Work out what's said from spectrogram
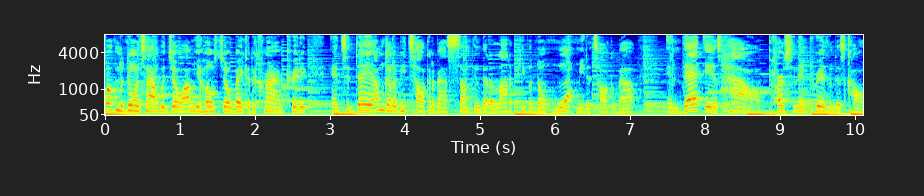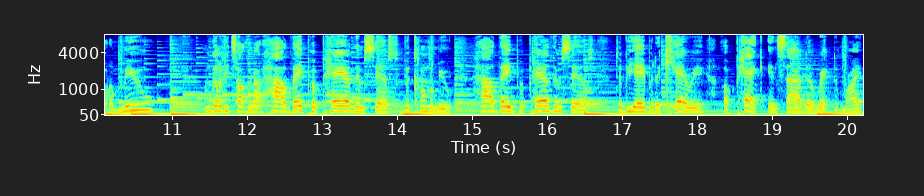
Welcome to Doing Time with Joe. I'm your host, Joe Baker, the crime critic, and today I'm going to be talking about something that a lot of people don't want me to talk about, and that is how a person in prison that's called a mule. I'm going to be talking about how they prepare themselves to become a mule, how they prepare themselves to be able to carry a pack inside their rectum, right?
